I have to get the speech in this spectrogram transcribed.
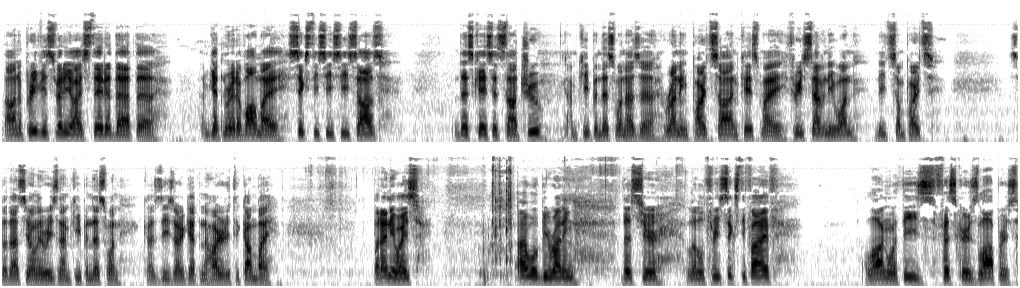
Now in a previous video I stated that uh, I'm getting rid of all my 60cc saws. In this case it's not true. I'm keeping this one as a running part saw in case my 371 needs some parts. So that's the only reason I'm keeping this one because these are getting harder to come by. But anyways, I will be running this year little 365 along with these Fiskars loppers.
